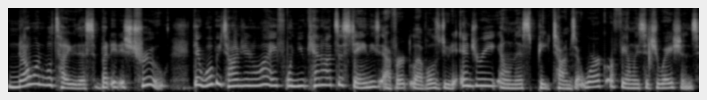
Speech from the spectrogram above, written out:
No one will tell you this, but it is true. There will be times in your life when you cannot sustain these effort levels due to injury, illness, peak times at work, or family situations.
